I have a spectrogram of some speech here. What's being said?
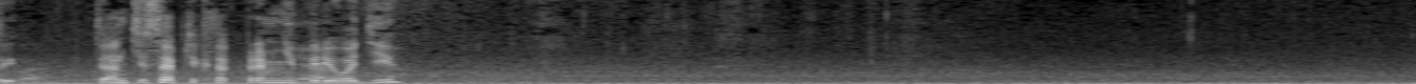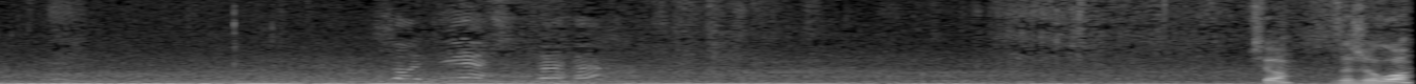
Ты, ты антисептик так прям не переводи. Все, зажило?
